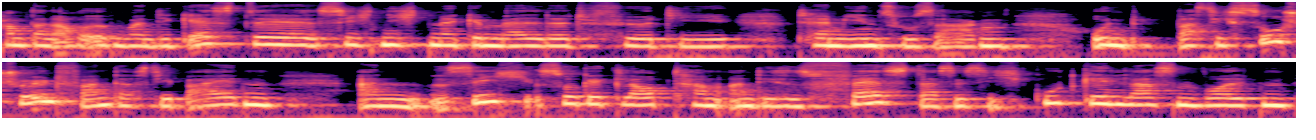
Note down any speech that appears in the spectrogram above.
haben dann auch irgendwann die Gäste sich nicht mehr gemeldet für die Terminzusagen. Und was ich so schön fand, dass die beiden an sich so geglaubt haben, an dieses Fest, dass sie sich gut gehen lassen wollten.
